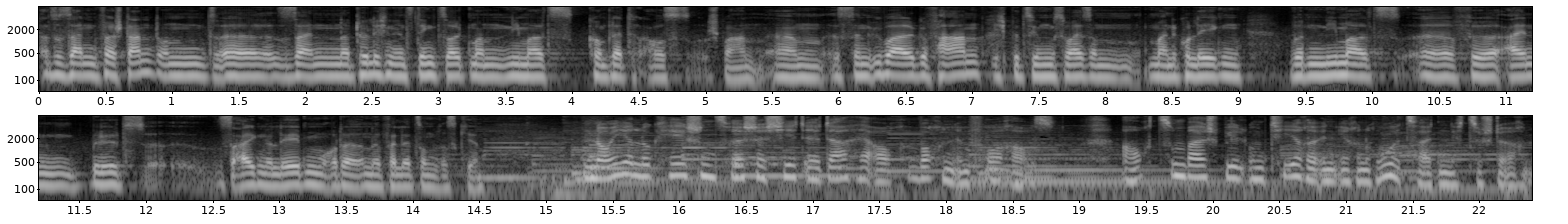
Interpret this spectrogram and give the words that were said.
Also seinen Verstand und äh, seinen natürlichen Instinkt sollte man niemals komplett aussparen. Ähm, es sind überall Gefahren. Ich bzw. meine Kollegen würden niemals äh, für ein Bild äh, das eigene Leben oder eine Verletzung riskieren. Neue Locations recherchiert er daher auch Wochen im Voraus. Auch zum Beispiel, um Tiere in ihren Ruhezeiten nicht zu stören.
